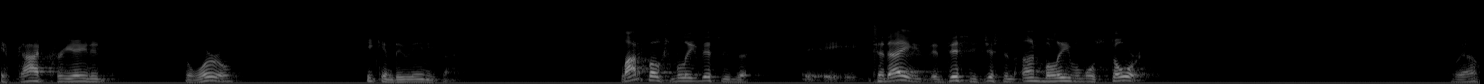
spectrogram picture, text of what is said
if God created the world, he can do anything. A lot of folks believe this is a, today, that this is just an unbelievable story. Well,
